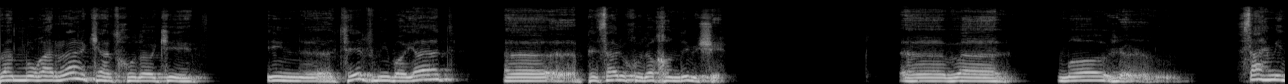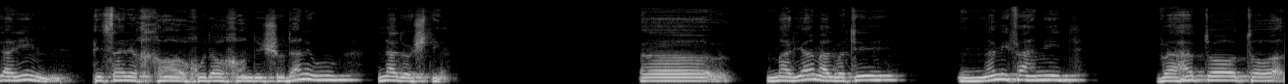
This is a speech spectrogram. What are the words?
و مقرر کرد خدا که این طرف می باید پسر خدا خوانده بشه. و ما سهمی در این پسر خدا خوانده شدن او نداشتیم. مریم البته نمی‌فهمید و حتی تا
